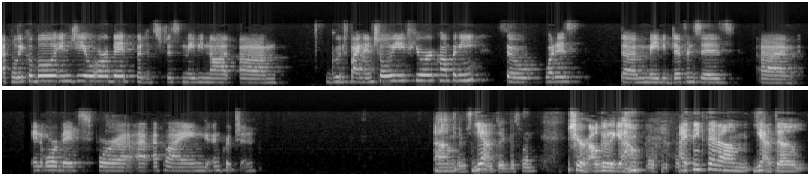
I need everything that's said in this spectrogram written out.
applicable in geo orbit, but it's just maybe not um, good financially if you're a company. So what is the maybe differences um, in orbit for uh, applying encryption? Um, James, yeah, take this one. Sure, I'll give it a go. I think that um, yeah, the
